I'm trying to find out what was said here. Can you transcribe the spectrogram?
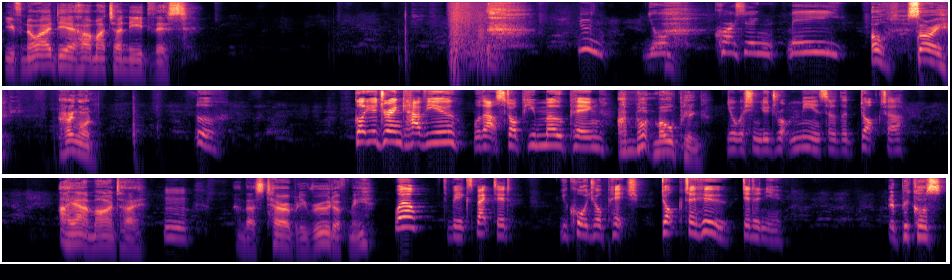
You've no idea how much I need this. You, you're crushing me. Oh, sorry. Hang on. Ugh. Got your drink, have you? Will that stop you moping? I'm not moping. You're wishing you dropped me instead of the doctor. I am, aren't I? Hmm. And that's terribly rude of me. Well, to be expected. You called your pitch Doctor Who, didn't you? Because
